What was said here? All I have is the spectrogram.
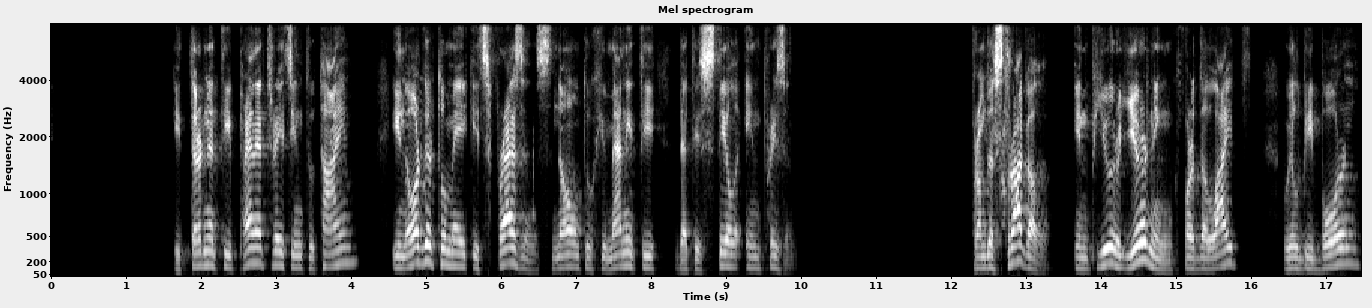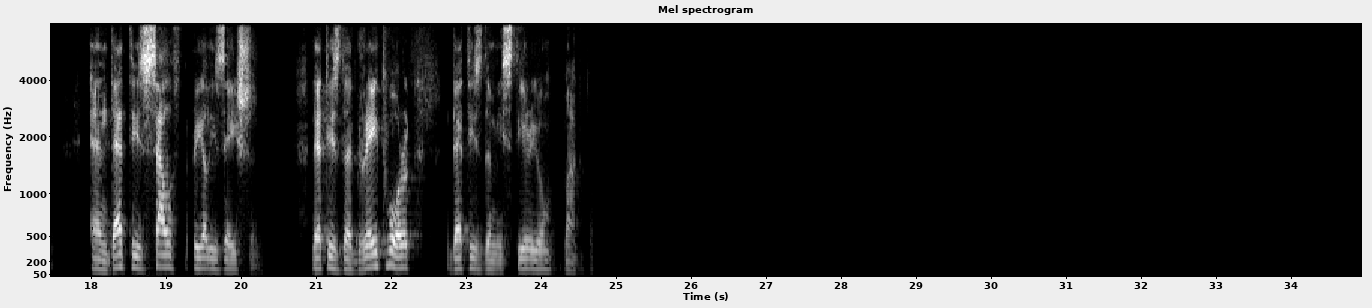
Eternity penetrates into time in order to make its presence known to humanity that is still in prison. From the struggle in pure yearning for the light will be born, and that is self realization. That is the great work, that is the mysterium magnum.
